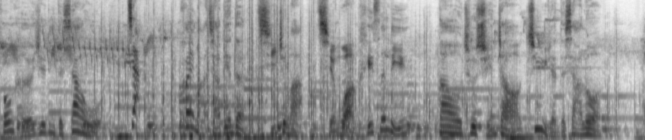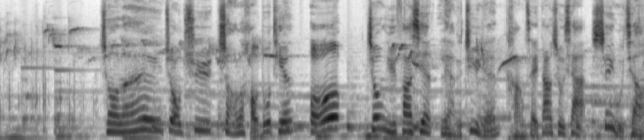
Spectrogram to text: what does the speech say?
风和日丽的下午，驾快马加鞭的骑着马前往黑森林，到处寻找巨人的下落。找来找去，找了好多天，哦，终于发现两个巨人躺在大树下睡午觉。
